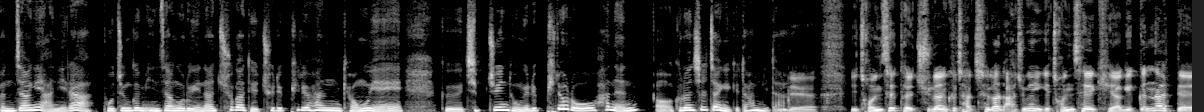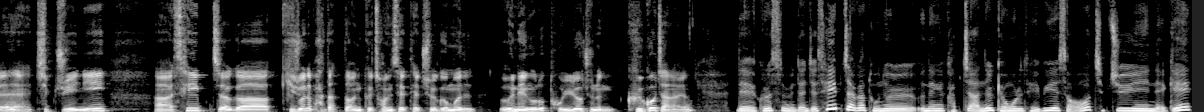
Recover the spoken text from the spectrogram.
연장이 아니라 보증금 인상으로 인한 추가 대출이 필요한 경우에 그 집주인 동의를 필요로 하는 어 그런 실정이기도 합니다. 네. 이 전세 대출이라는 그 자체가 나중에 이게 전세 계약이 끝날 때 집주인이 아, 세입자가 기존에 받았던 그 전세 대출금을 은행으로 돌려주는 그거잖아요. 네, 그렇습니다. 이제 세입자가 돈을 은행에 갚지 않을 경우를 대비해서 집주인에게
